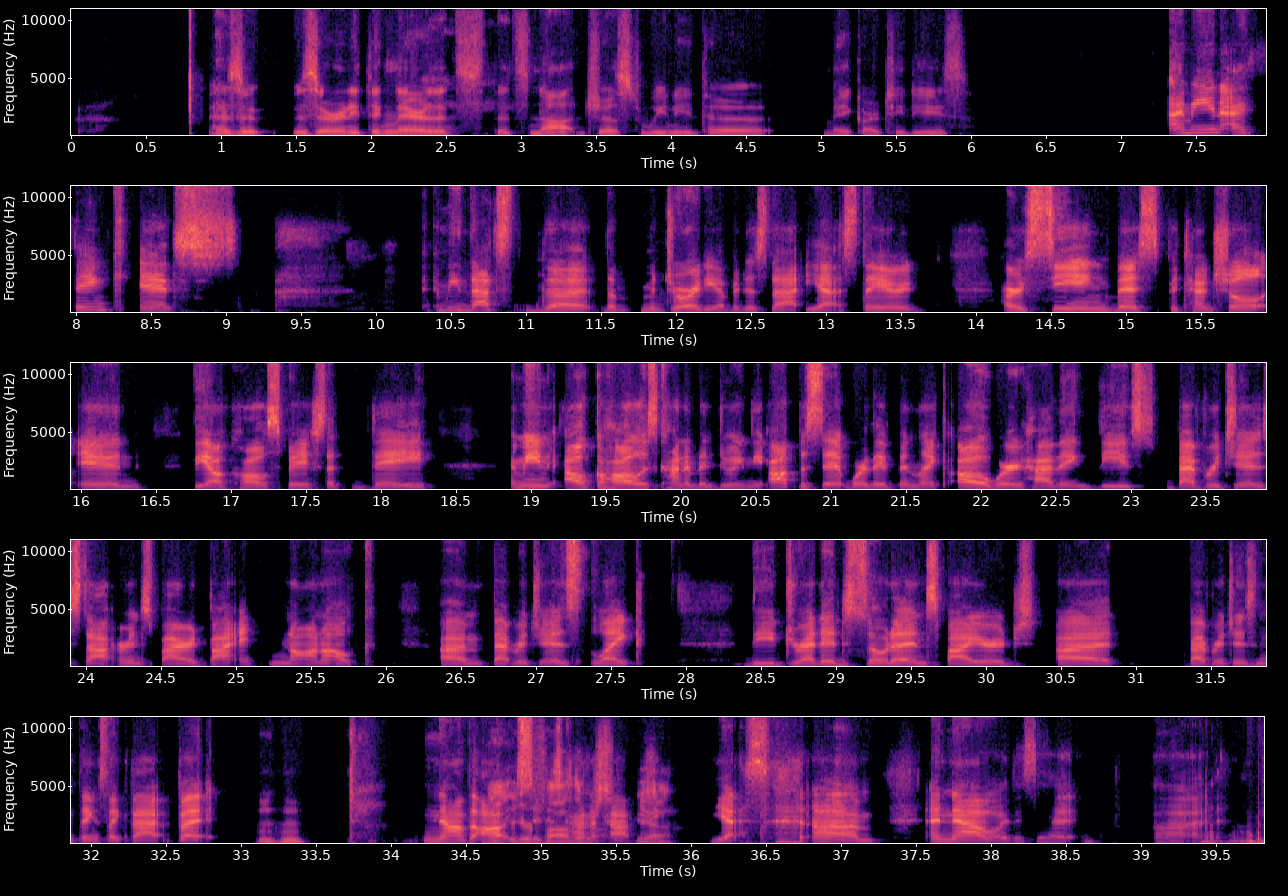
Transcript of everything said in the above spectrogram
has it is there anything there that's that's not just we need to make RTDs? I mean, I think it's I mean, that's the the majority of it is that yes, they are are seeing this potential in the alcohol space that they I mean, alcohol has kind of been doing the opposite where they've been like, oh, we're having these beverages that are inspired by non-alc um, beverages like the dreaded soda inspired uh, beverages and things like that. But Mm-hmm. now the Not opposite is kind of happening. yeah. Yes. Um, and now what is it? Uh,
